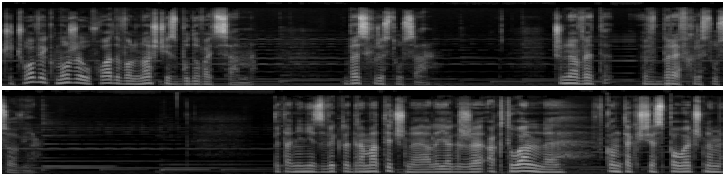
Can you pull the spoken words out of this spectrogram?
Czy człowiek może ów ład wolności zbudować sam, bez Chrystusa, czy nawet wbrew Chrystusowi? Pytanie niezwykle dramatyczne, ale jakże aktualne w kontekście społecznym,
